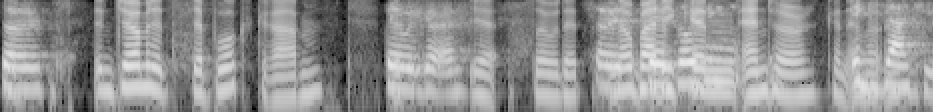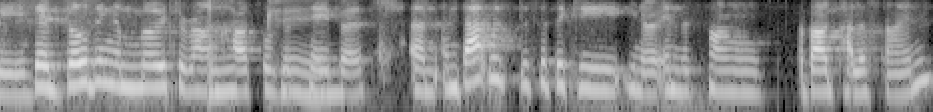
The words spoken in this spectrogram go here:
So the, in German, it's der Burggraben. There we go. Yeah, so that so nobody building, can enter. Can exactly. Enter. They're building a moat around okay. castles of paper, um, and that was specifically, you know, in the song about Palestine.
